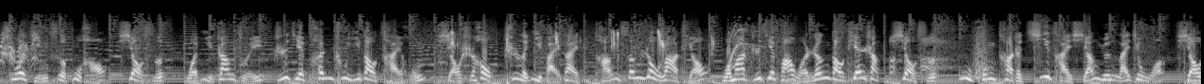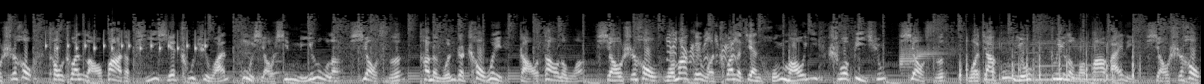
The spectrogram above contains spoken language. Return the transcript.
说景色不好，笑死！我一张嘴直接喷出一道彩虹。小时候吃了一百袋唐僧肉辣条，我妈直接把我扔到天上，笑死！悟空踏着七彩祥云来救我。小时候偷穿老爸的皮鞋出去玩，不小心迷路了，笑死！他们闻着臭味找到了我。小时候我妈给我穿了件红毛衣，说避凶，笑死！我家公牛追了我八百里。小时候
